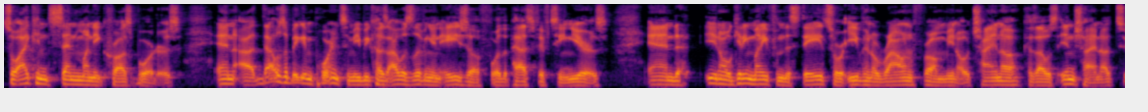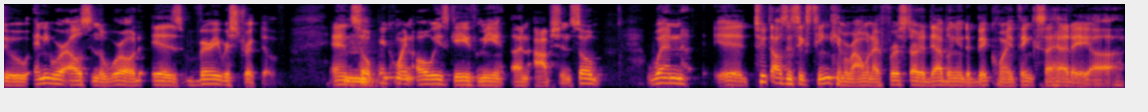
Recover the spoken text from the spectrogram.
so I can send money cross borders. And uh, that was a big important to me because I was living in Asia for the past 15 years. And, you know, getting money from the States or even around from, you know, China, because I was in China, to anywhere else in the world is very restrictive. And mm. so Bitcoin always gave me an option. So when it, uh, 2016 came around when I first started dabbling into Bitcoin. Thinks I had a uh,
